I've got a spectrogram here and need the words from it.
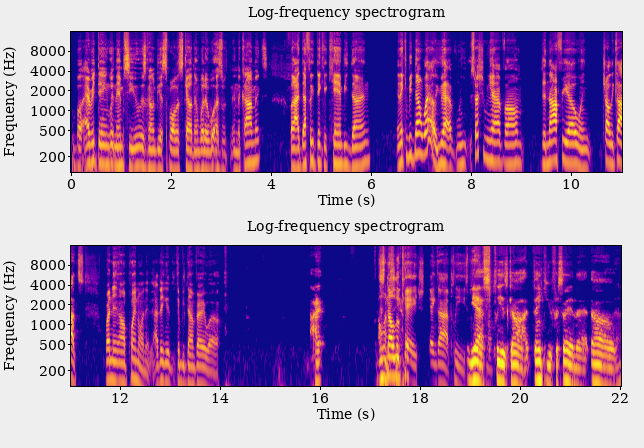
but everything with MCU is going to be a smaller scale than what it was in the comics. But I definitely think it can be done, and it can be done well. You have, especially when you have um D'Onofrio and Charlie Cox running on uh, point on it. I think it can be done very well. I just no Luke Cage. Thank God, please. Yes, please God. Thank you for saying that. Um, yeah.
